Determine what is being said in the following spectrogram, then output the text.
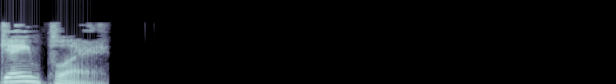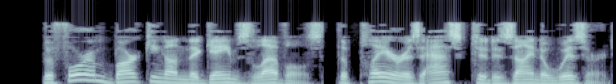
Gameplay Before embarking on the game's levels, the player is asked to design a wizard.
